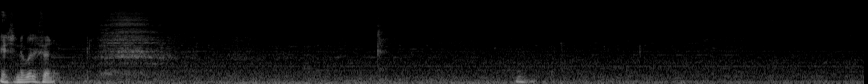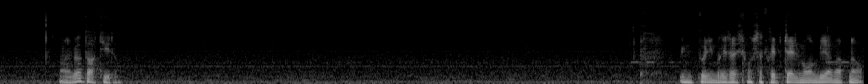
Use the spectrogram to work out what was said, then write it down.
Et c'est une nouvelle chaîne. Parti là. Une polymérisation, ça ferait tellement bien maintenant.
